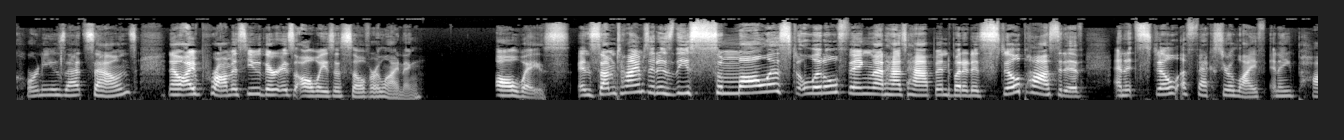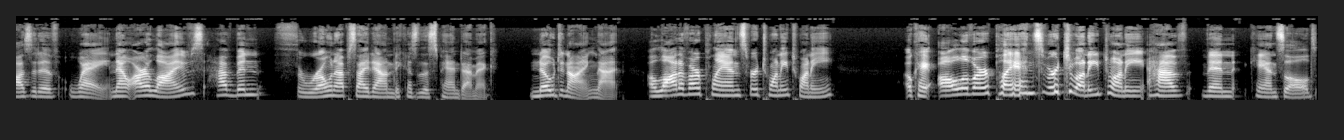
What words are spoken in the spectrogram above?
corny as that sounds. Now, I promise you, there is always a silver lining. Always. And sometimes it is the smallest little thing that has happened, but it is still positive and it still affects your life in a positive way. Now, our lives have been thrown upside down because of this pandemic. No denying that. A lot of our plans for 2020, okay, all of our plans for 2020 have been canceled,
